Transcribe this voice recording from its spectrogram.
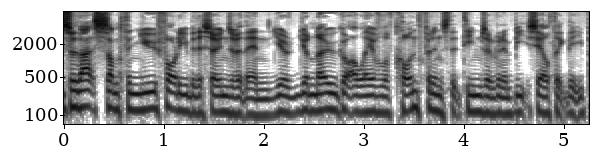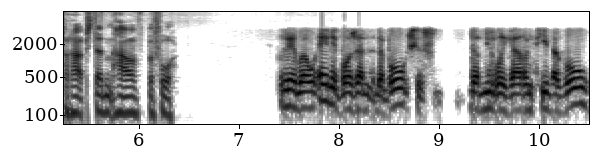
So that's something new for you, by the sounds of it. Then you're you're now got a level of confidence that teams are going to beat Celtic that you perhaps didn't have before. Yeah, well, any into the box is they're nearly guaranteed a goal.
